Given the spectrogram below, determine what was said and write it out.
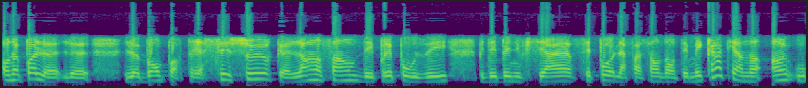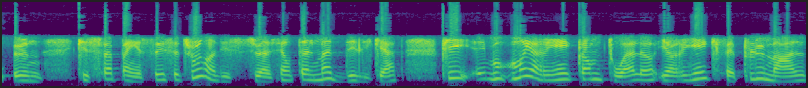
on n'a pas le, le, le, bon portrait. C'est sûr que l'ensemble des préposés et des bénéficiaires, c'est pas la façon dont est. Mais quand il y en a un ou une qui se fait pincer, c'est toujours dans des situations tellement délicates. Puis moi, il n'y a rien comme toi là, il y a rien qui fait plus mal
